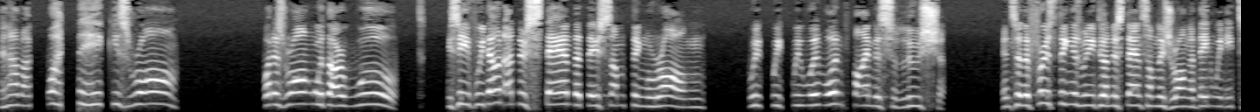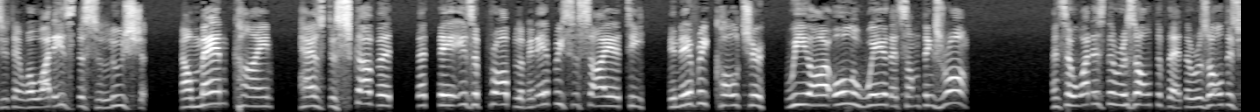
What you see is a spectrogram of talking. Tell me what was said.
And I'm like, what the heck is wrong? What is wrong with our world? You see, if we don't understand that there's something wrong, we, we, we won't find a solution. And so the first thing is we need to understand something's wrong, and then we need to say, well, what is the solution? Now, mankind has discovered that there is a problem in every society, in every culture. We are all aware that something's wrong. And so, what is the result of that? The result is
